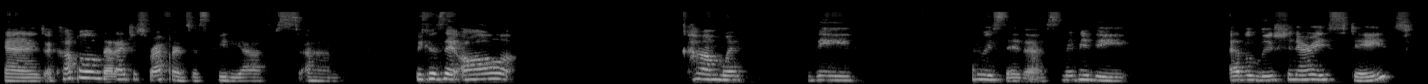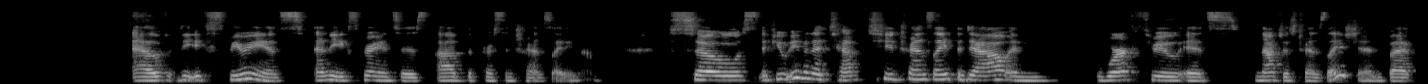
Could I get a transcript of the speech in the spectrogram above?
and a couple that I just reference as PDFs um, because they all come with the, how do we say this? Maybe the evolutionary state of the experience and the experiences of the person translating them. So if you even attempt to translate the Tao and work through its not just translation, but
